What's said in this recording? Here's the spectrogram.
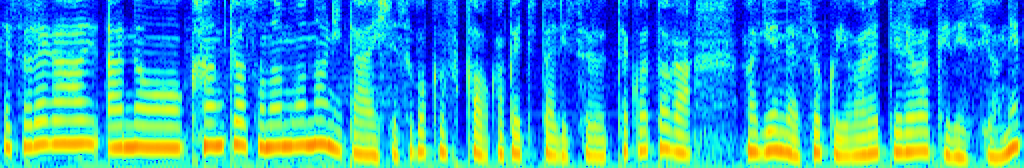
で、それが、あの、環境そのものに対してすごく負荷をかけてたりするってことが、まあ現代すごく言われてるわけですよね。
